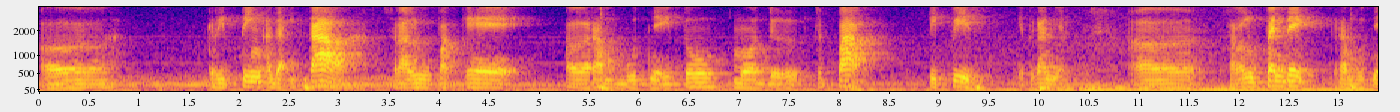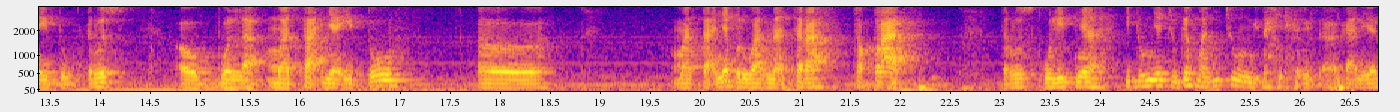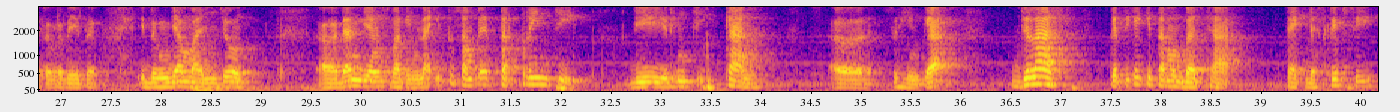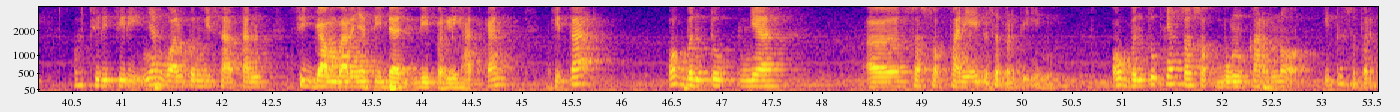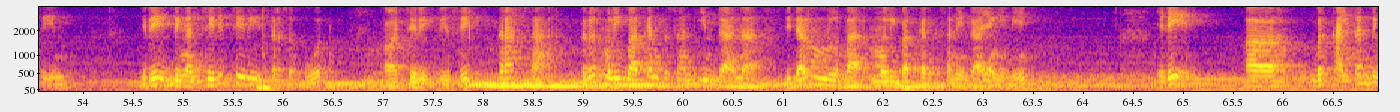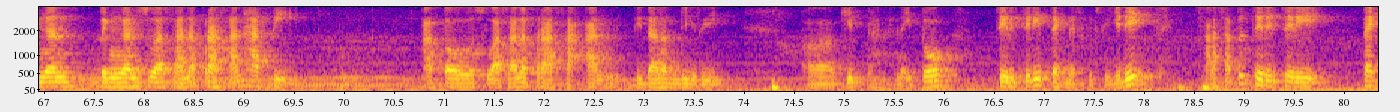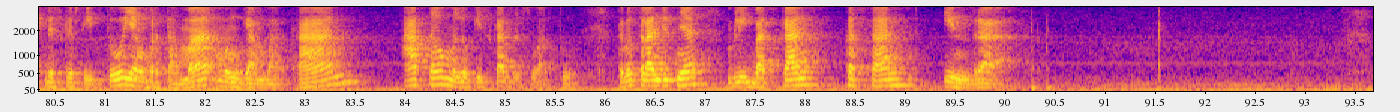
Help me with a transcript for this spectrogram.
uh, keriting agak ikal selalu pakai uh, rambutnya itu mode cepat tipis gitu kan ya. Uh, selalu pendek rambutnya itu. Terus uh, bola matanya itu uh, matanya berwarna cerah coklat. Terus kulitnya hidungnya juga mancung gitu ya misalkan ya seperti itu. Hidungnya mancung. E, dan yang sebagainya. Nah itu sampai terperinci dirincikan e, sehingga jelas ketika kita membaca teks deskripsi oh ciri-cirinya walaupun misalkan si gambarnya tidak diperlihatkan kita oh bentuknya e, sosok pania itu seperti ini. Oh bentuknya sosok Bung Karno itu seperti ini. Jadi dengan ciri-ciri tersebut uh, ciri fisik terasa terus melibatkan kesan indra nah di dalam melibatkan kesan indra yang ini jadi uh, berkaitan dengan dengan suasana perasaan hati atau suasana perasaan di dalam diri uh, kita nah itu ciri-ciri teks deskripsi jadi salah satu ciri-ciri teks deskripsi itu yang pertama menggambarkan atau melukiskan sesuatu. Terus selanjutnya melibatkan kesan indera.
